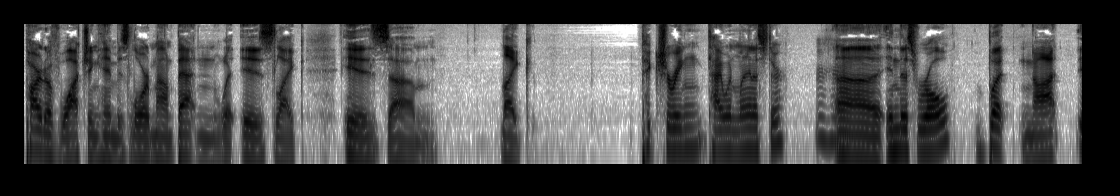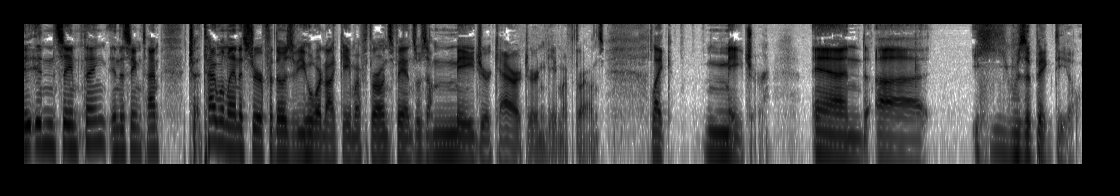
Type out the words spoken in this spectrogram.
part of watching him is Lord Mountbatten what is like is um like picturing Tywin Lannister uh in this role but not in the same thing in the same time. Ty- Tywin Lannister for those of you who are not Game of Thrones fans was a major character in Game of Thrones. Like major. And uh he was a big deal.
